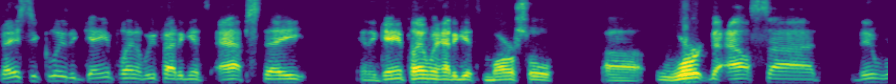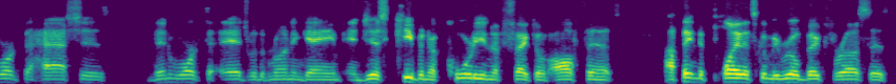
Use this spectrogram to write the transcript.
Basically, the game plan that we've had against App State and the game plan we had against Marshall uh, work the outside, then work the hashes, then work the edge with the running game, and just keep an accordion effect on offense. I think the play that's going to be real big for us is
